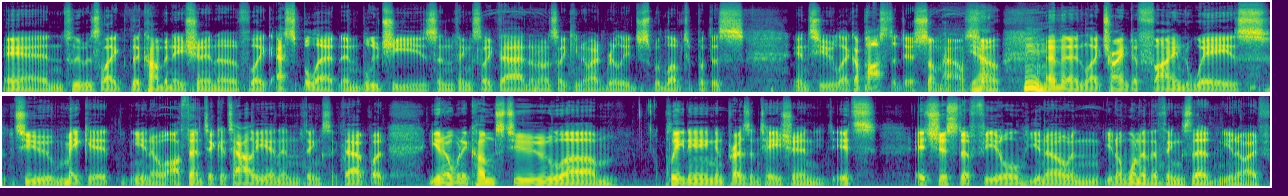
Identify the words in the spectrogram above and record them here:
and it was like the combination of like espelette and blue cheese and things like that, and I was like, you know, I'd really just would love to put this into like a pasta dish somehow. So, and then like trying to find ways to make it, you know, authentic Italian and things like that. But you know, when it comes to um, plating and presentation, it's it's just a feel, you know, and you know, one of the things that you know I've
